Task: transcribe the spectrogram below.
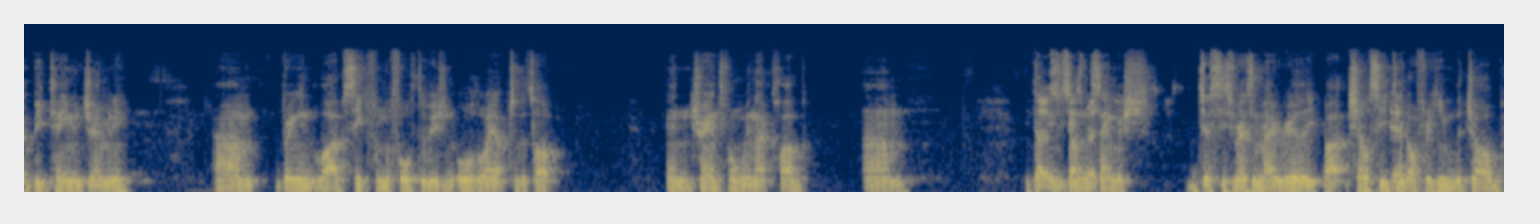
a big team in Germany. Um, bringing Leipzig from the fourth division all the way up to the top, and transforming that club. Um, he So done, it's he's done his the same with just his resume, really. But Chelsea did offer him the job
